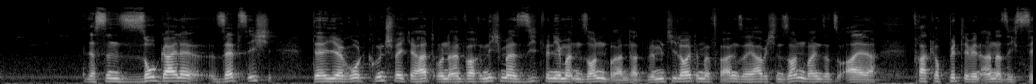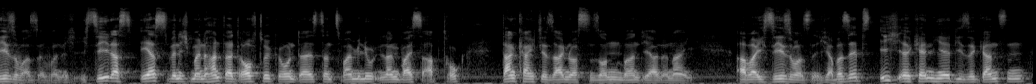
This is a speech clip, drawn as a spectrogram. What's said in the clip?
Das sind so geile, selbst ich, der hier Rot-Grün-Schwäche hat und einfach nicht mehr sieht, wenn jemand einen Sonnenbrand hat. Wenn mich die Leute mal fragen, so, ja, habe ich einen Sonnenbrand? Dann so, Alter, frag doch bitte wen anders, ich sehe sowas einfach nicht. Ich sehe das erst, wenn ich meine Hand da drauf drücke und da ist dann zwei Minuten lang weißer Abdruck. Dann kann ich dir sagen, du hast einen Sonnenbrand, ja oder nein. Aber ich sehe sowas nicht. Aber selbst ich erkenne hier diese ganzen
